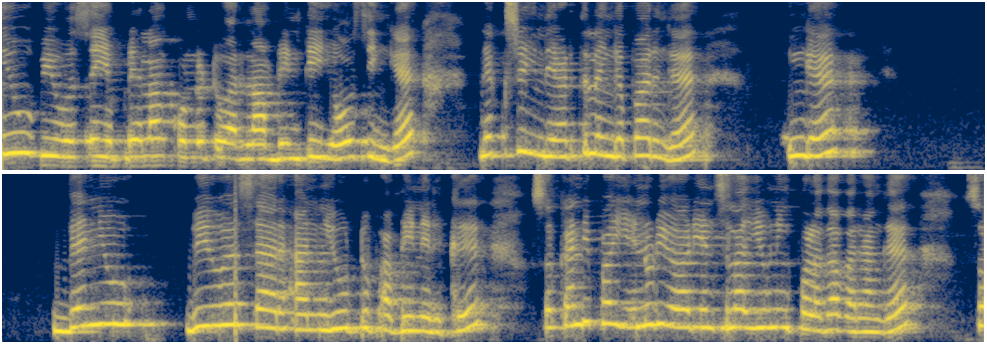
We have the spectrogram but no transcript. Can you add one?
நியூ வியூவர்ஸை எப்படியெல்லாம் கொண்டுட்டு வரலாம் அப்படின்ட்டு யோசிங்க. நெக்ஸ்ட்டு இந்த இடத்துல இங்கே பாருங்கள் இங்கே when you viewers are and YouTube அப்படின்னு இருக்குது ஸோ கண்டிப்பாக என்னுடைய ஆடியன்ஸ்லாம் ஈவினிங் போல் தான் வராங்க. ஸோ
